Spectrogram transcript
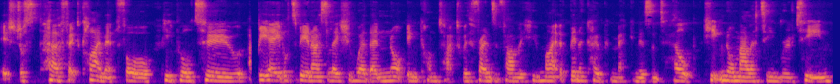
It's just perfect climate for people to be able to be in isolation where they're not in contact with friends and family who might have been a coping mechanism to help keep normality and routine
